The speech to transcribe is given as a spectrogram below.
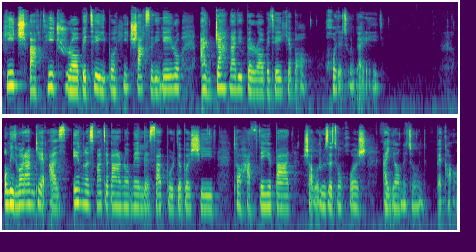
هیچ وقت هیچ رابطه ای با هیچ شخص دیگه ای رو ارجح ندید به رابطه ای که با خودتون دارید. امیدوارم که از این قسمت برنامه لذت برده باشید. تا هفته بعد شب و روزتون خوش ایامتون بکام.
